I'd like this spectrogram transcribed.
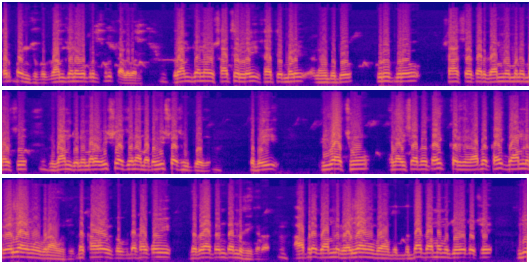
સરપંચ છું ગ્રામજનો વગર થોડું ચાલવાનું. ગ્રામજનો સાથે લઈ, સાથે મળી અને હું બધો પૂરેપૂરો સાથ સહકાર ગામનો મને મળશે. ગામજનો મારો વિશ્વાસ એના માટે વિશ્વાસ મૂક્યો છે. કે ભાઈ યુવા છું એના હિસાબે કંઈક કરી આપણે કંઈક ગામને રળિયામાં બનાવવું છે. દેખાવો દેખાવ કોઈ ઝઘડા તંત્ર નથી કરવા આપણે ગામને રળિયામાં બનાવવું બધા ગામોમાં જોવો તો છે. જો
